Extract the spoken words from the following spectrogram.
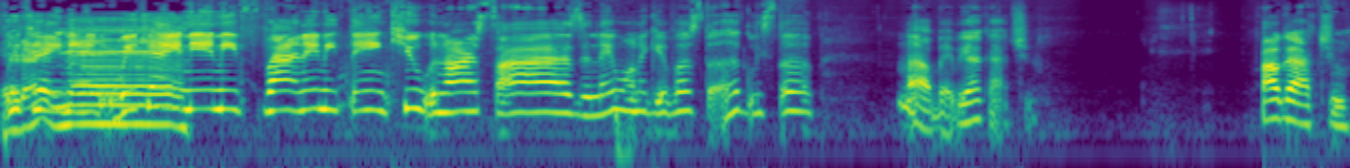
we can't ain't any, we can't any find anything cute in our size and they want to give us the ugly stuff. No, baby, I got you. I got you,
